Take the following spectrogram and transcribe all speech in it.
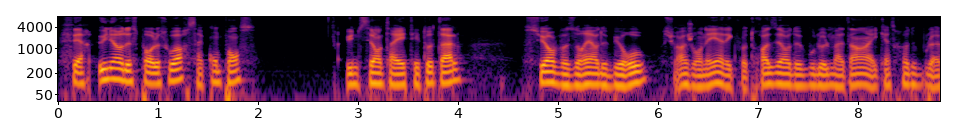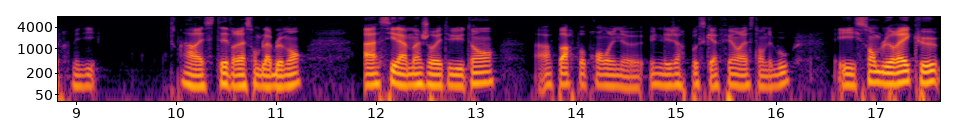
faire une heure de sport le soir, ça compense une sédentarité totale sur vos horaires de bureau sur la journée avec vos 3 heures de boulot le matin et 4 heures de boulot l'après-midi à rester vraisemblablement assis la majorité du temps, à part pour prendre une, légère pause café en restant debout. Et il semblerait que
